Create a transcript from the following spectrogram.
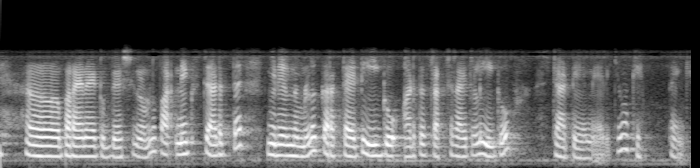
പറയാനായിട്ട് ഉദ്ദേശിക്കുന്നുള്ളൂ നെക്സ്റ്റ് അടുത്ത വീഡിയോയിൽ നമ്മൾ കറക്റ്റായിട്ട് ഈഗോ അടുത്ത സ്ട്രക്ചറായിട്ടുള്ള ഈഗോ സ്റ്റാർട്ട് ചെയ്യുന്നതായിരിക്കും. Okay thank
